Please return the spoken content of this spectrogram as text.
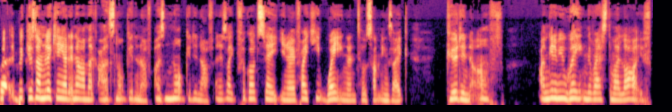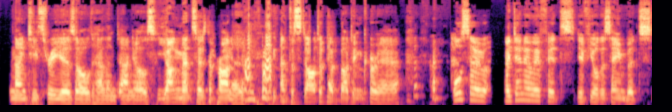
But because I'm looking at it now, I'm like, oh, it's not good enough. Oh, it's not good enough. And it's like, for God's sake, you know, if I keep waiting until something's like good enough, I'm going to be waiting the rest of my life. 93 years old Helen Daniels, young mezzo soprano at the start of her budding career. also, I don't know if it's if you're the same, but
